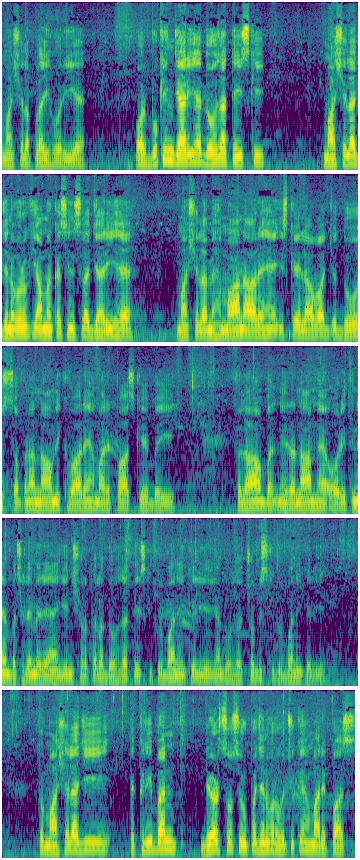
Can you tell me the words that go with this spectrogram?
माशाल्लाह पलाई हो रही है। और बुकिंग जारी है 2023 की। माशाल्लाह, जानवरों की आमद का सिलसिला जारी है। माशाल्लाह, मेहमान आ रहे हैं। इसके अलावा जो दोस्त अपना नाम लिखवा रहे हैं, हमारे पास के भाई फ़लाँ मेरा नाम है और इतने बछड़े मेरे आएँगे इन ताला 2023 की कुर्बानी के लिए या 2024 की कुर्बानी के लिए। तो माशाल्लाह जी, तकरीबन डेढ़ सौ से ऊपर जानवर हो चुके हैं हमारे पास,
